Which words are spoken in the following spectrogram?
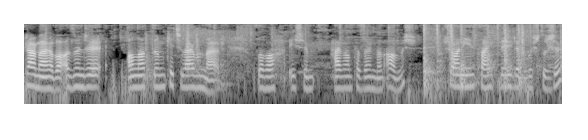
Tekrar merhaba. Az önce anlattığım keçiler bunlar. Sabah eşim hayvan pazarından almış. Şu an yeni sahipleriyle buluşturacak.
